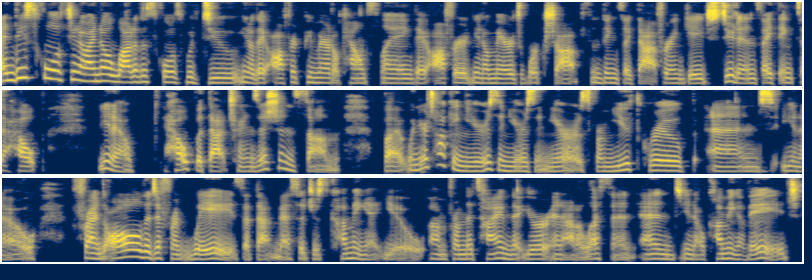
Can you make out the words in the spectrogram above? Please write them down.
and these schools, you know, I know a lot of the schools would do, you know, they offered premarital counseling, they offered, you know, marriage workshops and things like that for engaged students, I think to help, you know, help with that transition some. But when you're talking years and years and years from youth group and, you know, friend, all the different ways that that message is coming at you um, from the time that you're an adolescent and, you know, coming of age,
